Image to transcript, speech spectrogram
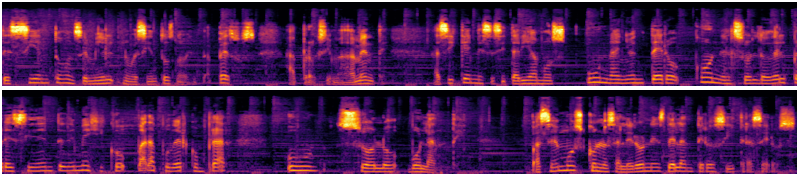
de 111 mil 990 pesos aproximadamente. Así que necesitaríamos un año entero con el sueldo del presidente de México para poder comprar un solo volante. Pasemos con los alerones delanteros y traseros.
